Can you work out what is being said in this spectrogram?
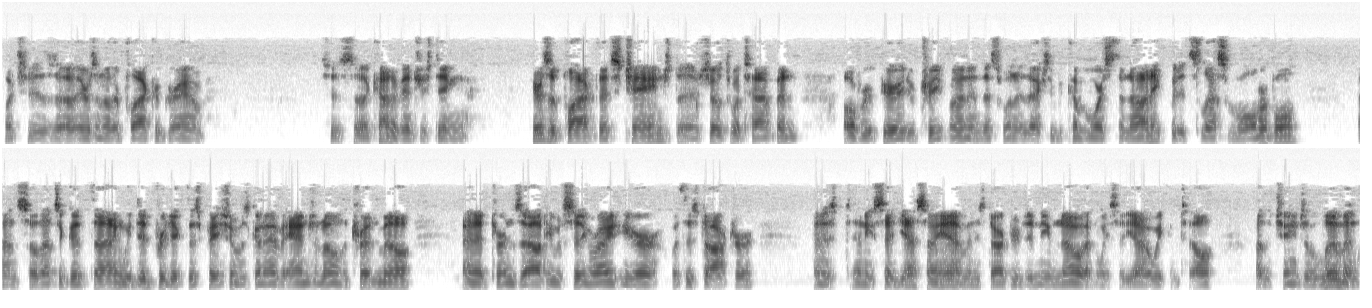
which is uh, there's another plaquogram, which is uh, kind of interesting. Here's a plaque that's changed and shows what's happened over a period of treatment, and this one has actually become more stenotic, but it's less vulnerable, and so that's a good thing. We did predict this patient was going to have angina on the treadmill, and it turns out he was sitting right here with his doctor and, his, and he said, Yes, I am. And his doctor didn't even know it. And we said, Yeah, we can tell by the change of the lumen.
